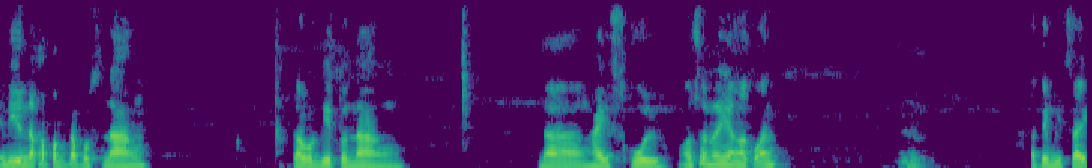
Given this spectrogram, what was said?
hindi yun nakapagtapos ng tawag dito ng ng high school. Ano sa yung ako an? Ate Bisay?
